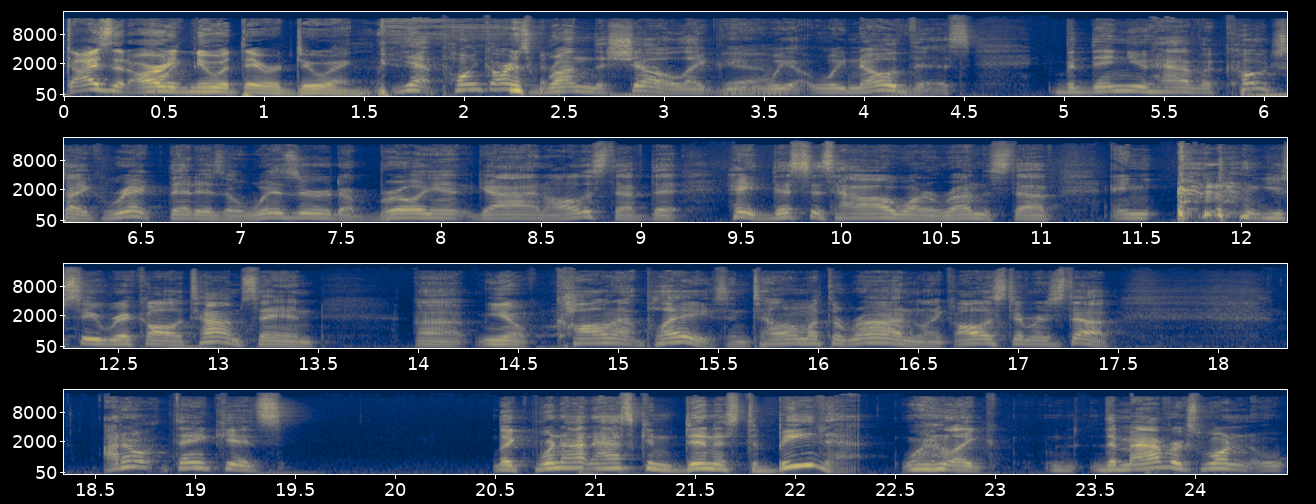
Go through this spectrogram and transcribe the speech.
Guys that already knew what they were doing. Yeah, point guards run the show. Like Yeah. we we know this. But then you have a coach like Rick that is a wizard, a brilliant guy, and all this stuff. That hey, this is how I want to run the stuff. And you see Rick all the time saying, uh, you know, calling out plays and telling them what to run, like all this different stuff. I don't think it's like we're not asking Dennis to be that. We're like the Mavericks one.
